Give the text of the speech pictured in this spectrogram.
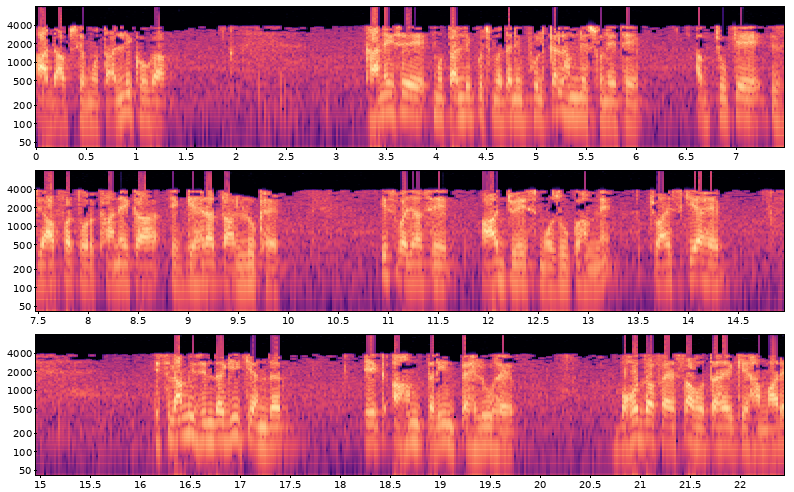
آداب سے متعلق ہوگا۔ کھانے سے متعلق کچھ مدنی پھول کل ہم نے سنے تھے۔ اب چونکہ ضیافت اور کھانے کا ایک گہرا تعلق ہے، اس وجہ سے آج جو ہے اس موضوع کو ہم نے چوائس کیا ہے، اسلامی زندگی کے اندر ایک اہم ترین پہلو ہے۔ بہت دفعہ ایسا ہوتا ہے کہ ہمارے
